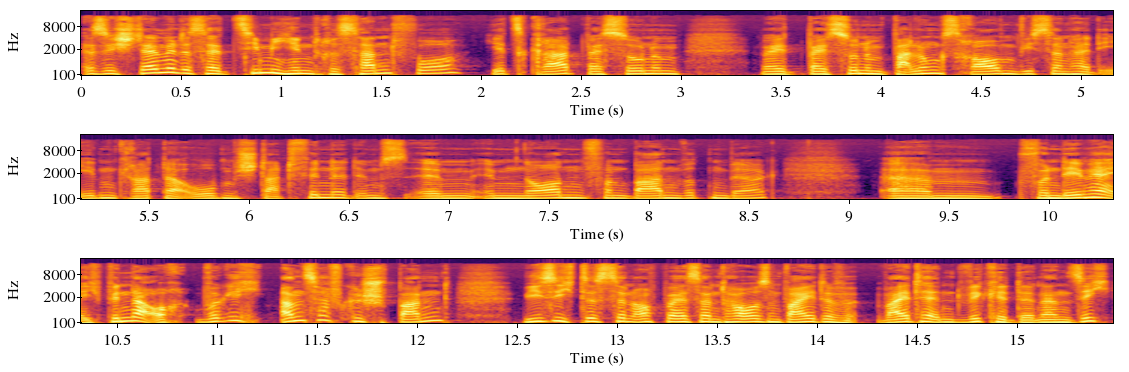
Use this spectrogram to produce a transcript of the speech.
also ich stelle mir das halt ziemlich interessant vor, jetzt gerade bei so einem, bei, bei so einem Ballungsraum, wie es dann halt eben gerade da oben stattfindet, im, im, im Norden von Baden-Württemberg. Ähm, von dem her, ich bin da auch wirklich ernsthaft gespannt, wie sich das dann auch bei Sandhausen weiter, weiterentwickelt. Denn an sich,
